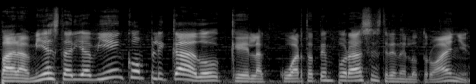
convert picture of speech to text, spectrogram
para mí estaría bien complicado que la cuarta temporada se estrene el otro año.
